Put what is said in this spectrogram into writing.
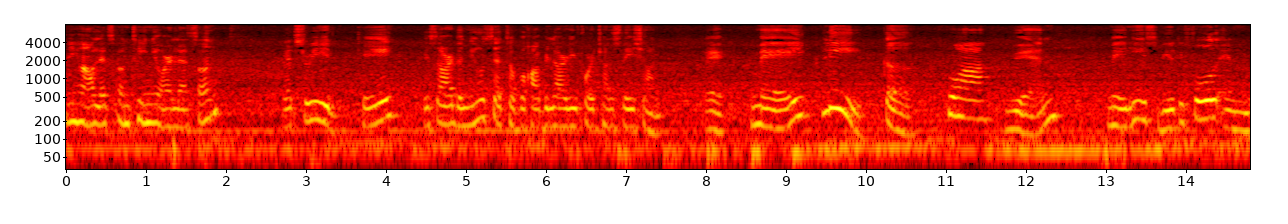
Anyhow, let's continue our lesson. Let's read, okay? These are the new sets of vocabulary for translation. Okay. 美丽的花园.美丽 is beautiful and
